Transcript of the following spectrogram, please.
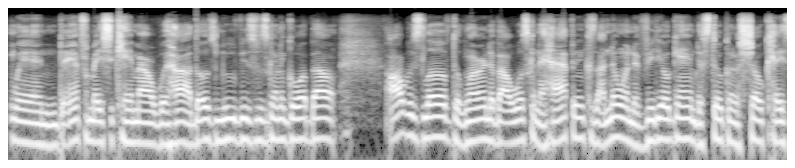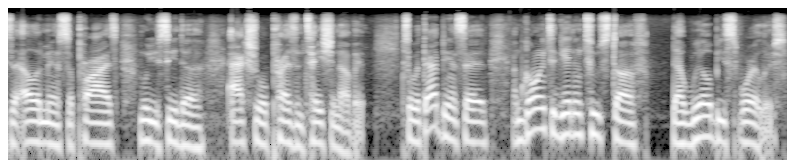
when the information came out with how those movies was gonna go about, I always love to learn about what's gonna happen because I know in the video game they're still gonna showcase the element of surprise when you see the actual presentation of it. So with that being said, I'm going to get into stuff that will be spoilers.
